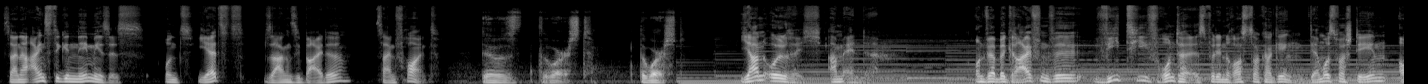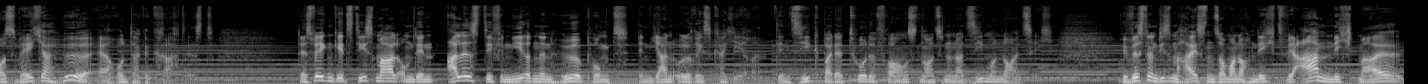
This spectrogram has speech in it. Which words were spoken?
seine einstige Nemesis und jetzt, sagen sie beide, sein Freund. It was the worst. The worst. Jan Ulrich am Ende. Und wer begreifen will, wie tief runter es für den Rostocker ging, der muss verstehen, aus welcher Höhe er runtergekracht ist. Deswegen geht es diesmal um den alles definierenden Höhepunkt in Jan Ulrichs Karriere, den Sieg bei der Tour de France 1997. Wir wissen in diesem heißen Sommer noch nicht, wir ahnen nicht mal,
